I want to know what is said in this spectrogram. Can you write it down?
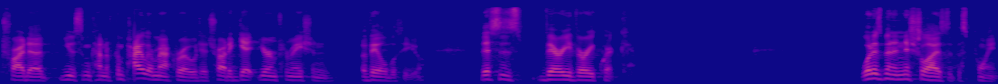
try to use some kind of compiler macro to try to get your information available to you. This is very, very quick. What has been initialized at this point?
